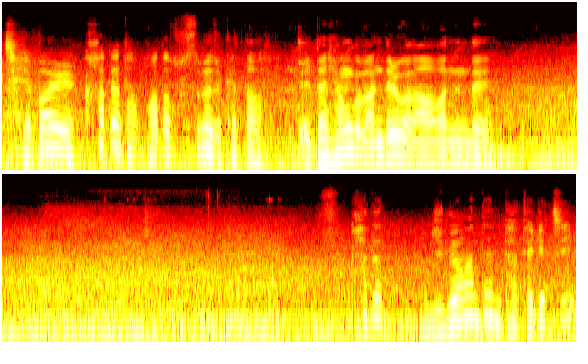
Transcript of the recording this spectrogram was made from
제발 카드 다 받아줬으면 좋겠다. 일단 현금 안 들고 나와봤는데 카드 유명한 데는 다 되겠지?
